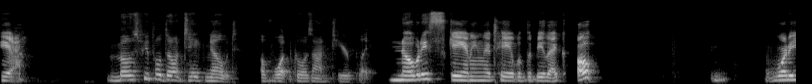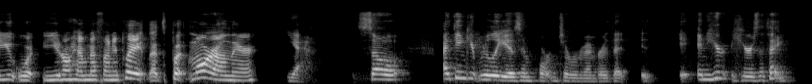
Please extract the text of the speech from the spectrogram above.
Yeah. Most people don't take note of what goes onto your plate. Nobody's scanning the table to be like, "Oh, what do you what you don't have enough on your plate? Let's put more on there." Yeah. So, I think it really is important to remember that it, and here here's the thing.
